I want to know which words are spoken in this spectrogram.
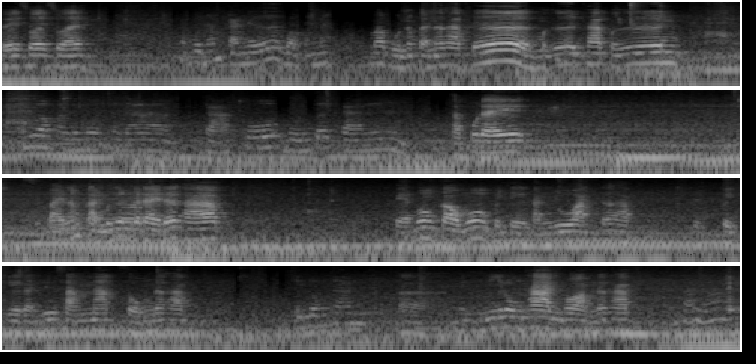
สวยสวยสวย มาบุญน้ำกันเด้อบอกกันนะมาบุญน้ำกันนะครับ เด้อมืออื่นครับมืออื่นร่วมอนุโมทนาสาธุบุญด้วยกันถ้าผู้ใดสิไปน้ำกันมืออื่นก็ได้เด้อครับแปดโมงเก้าโมงไปเจอกันอยู่วัดเด้อครับ ไปเจอกันอยู่สำนักสงฆ์นะครับสิลงท่านเอ่อมีโรงทานพร้อมนะครับ ท่านเนาะ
